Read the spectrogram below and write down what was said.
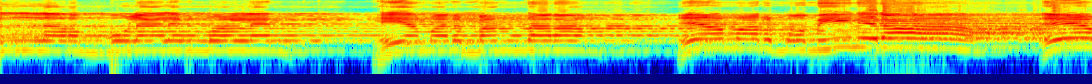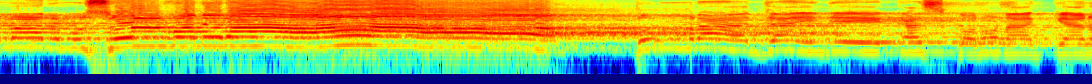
আল্লাহ রাব্বুল আলামিন বললেন, হে আমার বান্দারা, হে আমার মুমিনেরা, হে আমার মুসলমানেরা, তোমরা যাই যে কাজ করো না কেন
